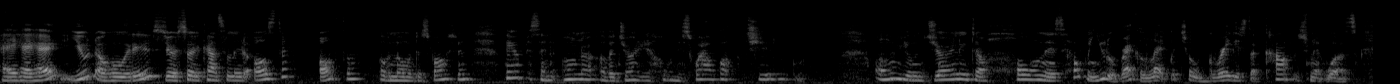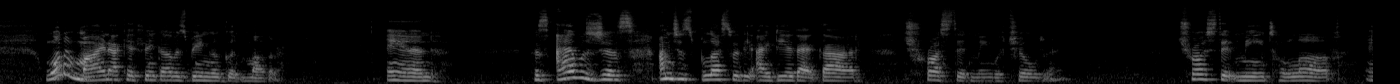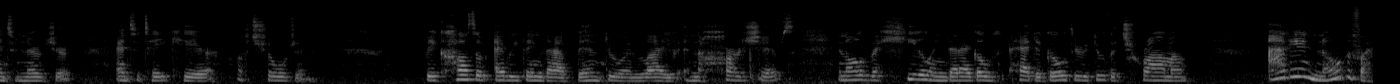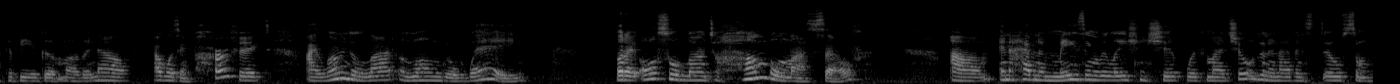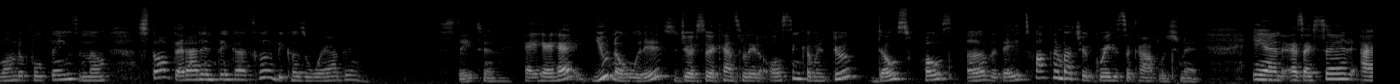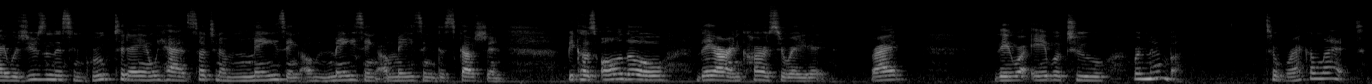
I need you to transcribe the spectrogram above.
Hey, hey, hey, you know who it is. Your Soy Constellator Alston, author of Normal Dysfunction, therapist and owner of A Journey to Wholeness, where I walk with you on your journey to wholeness, helping you to recollect what your greatest accomplishment was. One of mine I can think of as being a good mother. And because I was just, I'm just blessed with the idea that God trusted me with children, trusted me to love and to nurture and to take care of children. Because of everything that I've been through in life and the hardships and all of the healing that I go had to go through through the trauma, I didn't know if I could be a good mother. Now, I wasn't perfect. I learned a lot along the way, but I also learned to humble myself. Um, and I have an amazing relationship with my children, and I've instilled some wonderful things in them, stuff that I didn't think I could because of where I've been. Stay tuned. Hey, hey, hey, you know who it is. Joy Sir Constellator Alston coming through. Dose post of the day, talking about your greatest accomplishment. And as I said, I was using this in group today, and we had such an amazing, amazing, amazing discussion. Because although they are incarcerated, right, they were able to remember, to recollect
